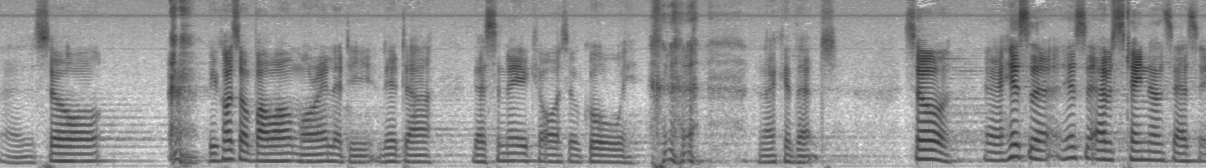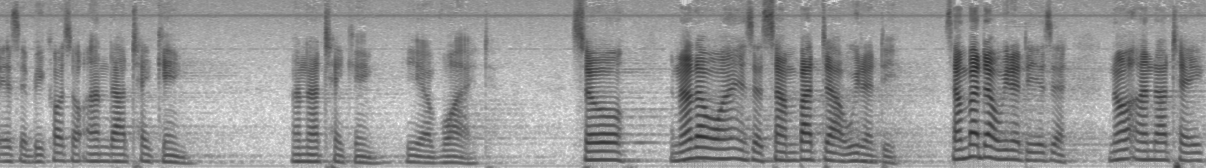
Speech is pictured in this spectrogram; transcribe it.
Uh, so, because of our morality, later the snake also go away, like that. So uh, his uh, his abstinence is because of undertaking. Undertaking he avoid. So another one is a sambata virati. Sambata virati is a not undertake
